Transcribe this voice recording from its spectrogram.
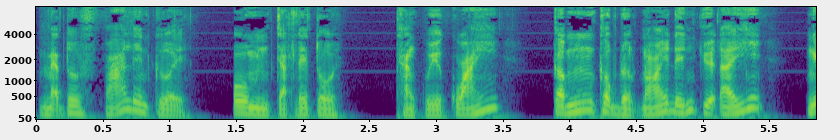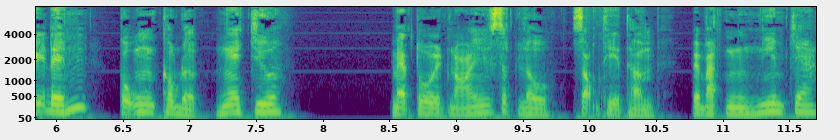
mẹ tôi phá lên cười, ôm chặt lấy tôi. Thằng quỷ quái, cấm không được nói đến chuyện ấy, nghĩ đến cũng không được, nghe chưa? Mẹ tôi nói rất lâu, giọng thì thầm, về mặt nghiêm trang,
